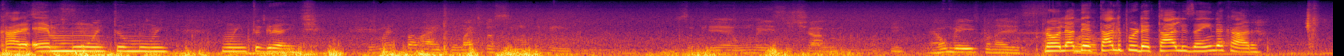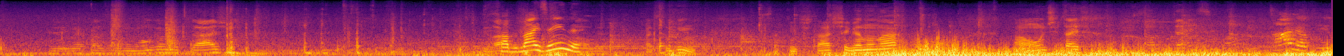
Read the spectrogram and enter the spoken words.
Cara, é muito, muito, muito grande. Tem mais pra lá, hein? Tem mais pra cima também. Isso aqui é um mês de Thiago aqui. É um mês pra nós. Pra olhar detalhe por detalhes ainda, cara. Ele lá- Sobe mais ainda? Vai subindo. Só que a gente tá chegando na... Aonde tá... Ele Ai, meu Deus.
